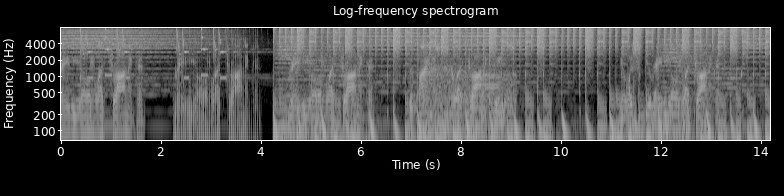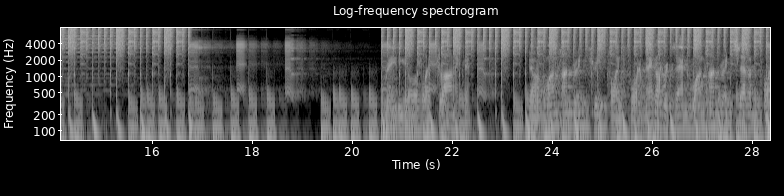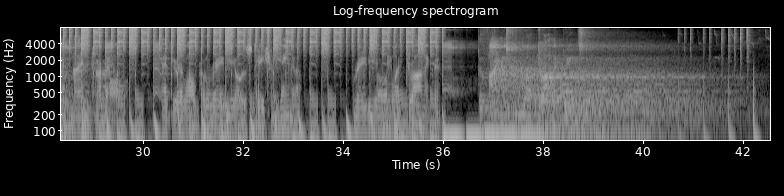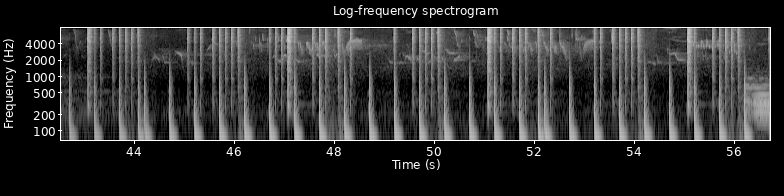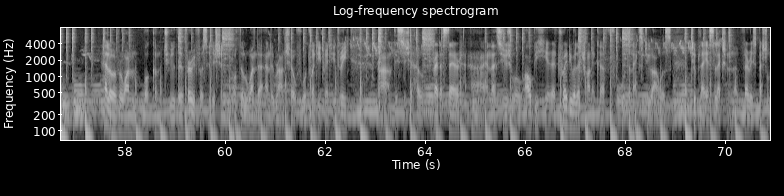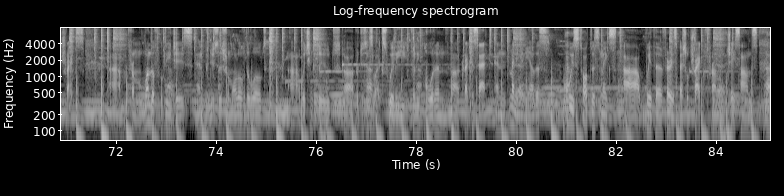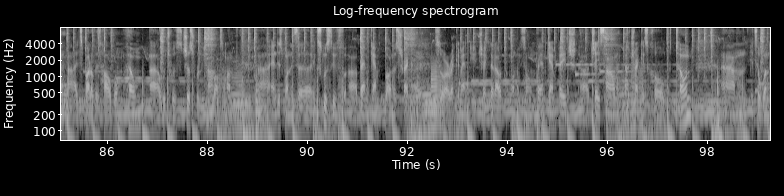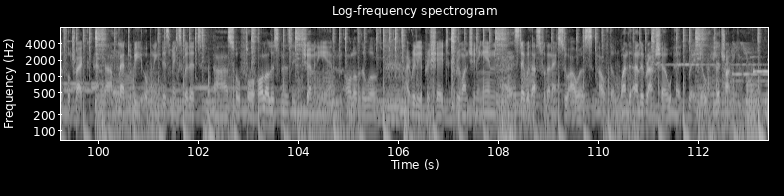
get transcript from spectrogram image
Radio Electronica. First edition of the Luanda Underground Show for 2023. Uh, this is your host, Fred Aster, uh, and as usual, I'll be here at Radio Electronica for the next two hours to play a selection of very special tracks um, from wonderful DJs and producers from all over the world, uh, which include uh, producers like Sweely, Felipe Gordon, uh, Crackazat, and many, many others. We start this mix uh, with a very special track from Jay Sounds. Uh, it's part of his album Home, uh, which was just released last month. Uh, and this one is an exclusive uh, Bandcamp bonus track, so I recommend you check that out on his own Bandcamp page. Uh, Jay Sound, the track is called Tone. Um, it's a wonderful track, and I'm glad to be opening this mix with it. Uh, so, for all our listeners in Germany and all over the world, I really appreciate everyone tuning in. Stay with us for the next two hours of the Luanda Underground show at Radio Electronica.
